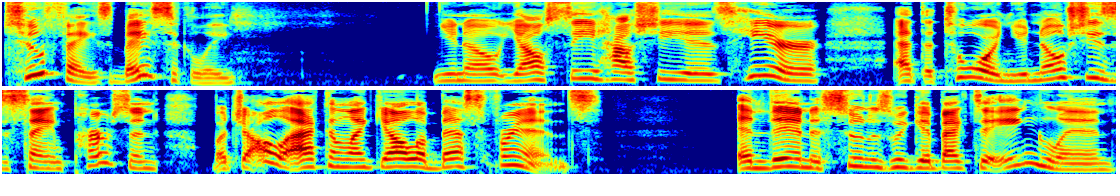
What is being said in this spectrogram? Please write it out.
two-faced basically. You know, y'all see how she is here at the tour and you know she's the same person, but y'all acting like y'all are best friends. And then as soon as we get back to England,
